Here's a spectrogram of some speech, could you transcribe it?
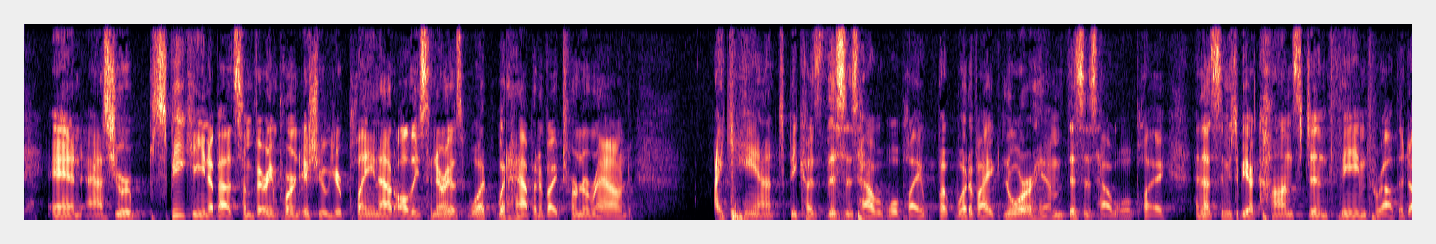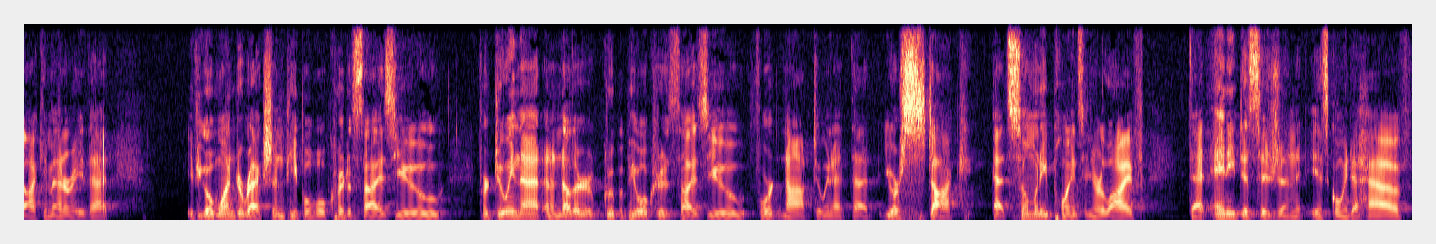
Yep. And as you're speaking about some very important issue, you're playing out all these scenarios. What would happen if I turn around? I can't because this is how it will play, but what if I ignore him? This is how it will play. And that seems to be a constant theme throughout the documentary that if you go one direction, people will criticize you for doing that, and another group of people criticize you for not doing it. That you're stuck at so many points in your life that any decision is going to have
